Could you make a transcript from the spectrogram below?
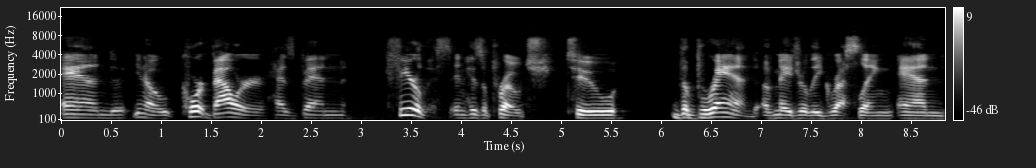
And, you know, Court Bauer has been fearless in his approach to the brand of Major League Wrestling and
